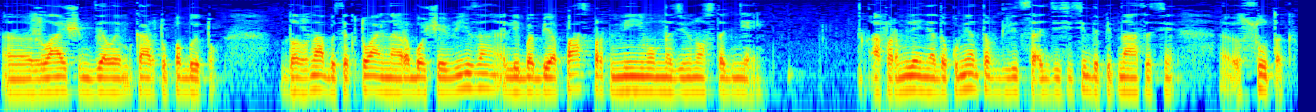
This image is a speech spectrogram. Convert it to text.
э, желающим делаем карту по быту должна быть актуальная рабочая виза, либо биопаспорт минимум на 90 дней. Оформление документов длится от 10 до 15 э, суток,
